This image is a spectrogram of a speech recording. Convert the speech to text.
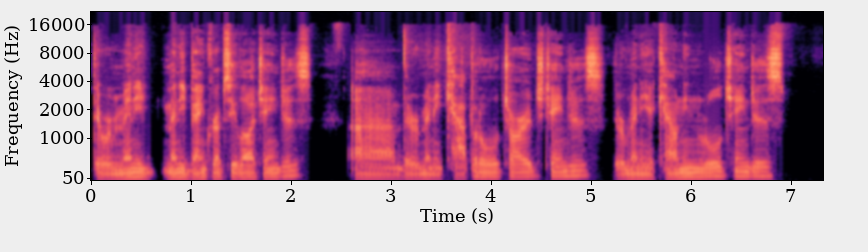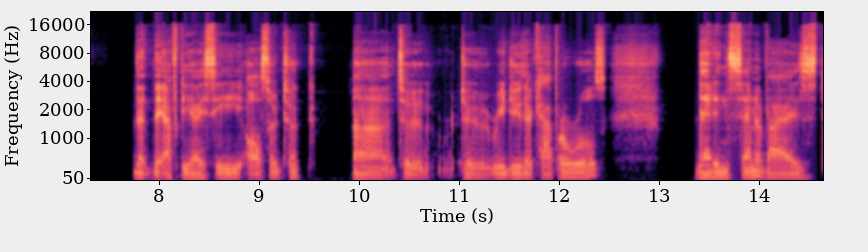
There were many many bankruptcy law changes Um, there were many capital charge changes. There were many accounting rule changes that the FDIC also took uh, to to redo their capital rules that incentivized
